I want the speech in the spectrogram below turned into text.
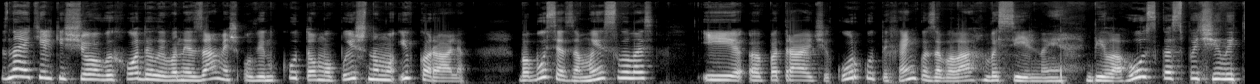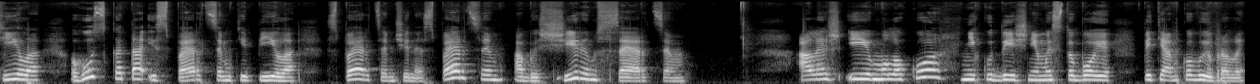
Знає тільки, що виходили вони заміж у вінку тому пишному і в коралях. Бабуся замислилась і, е, потраючи курку, тихенько завела весільної. Біла гуска з печі летіла, гуска та із перцем кипіла, з перцем чи не з перцем, аби з щирим серцем. Але ж і молоко нікудишнє ми з тобою, Тетянко, вибрали,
